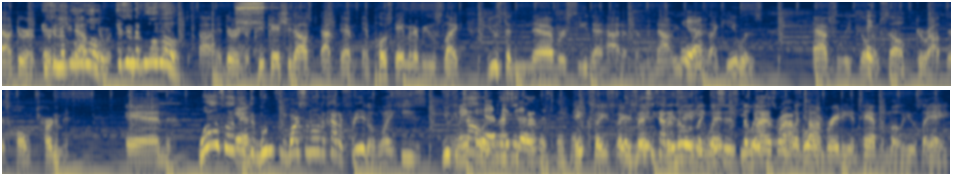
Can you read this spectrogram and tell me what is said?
out during, It's during in the the shootout bobo. during, It's in the bobo. uh, during the PK shootouts at, and, and post game interviews. Like you used to never see that out of him, and now he's Yeah. like, like he was absolutely feeling It- himself throughout this whole tournament. And Well, also I Yeah. think the move from Barcelona kind of freed him. Like he's, you can maybe, tell. yeah, like, Messi kinda- he, so you, so you're Like, saying, Messi kinda knows, like, he this went, is he the went, last he ride went Tom. Brady in Tampa mode. He was like, "Hey,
